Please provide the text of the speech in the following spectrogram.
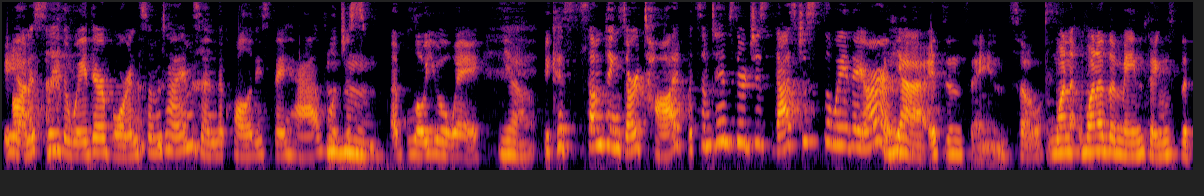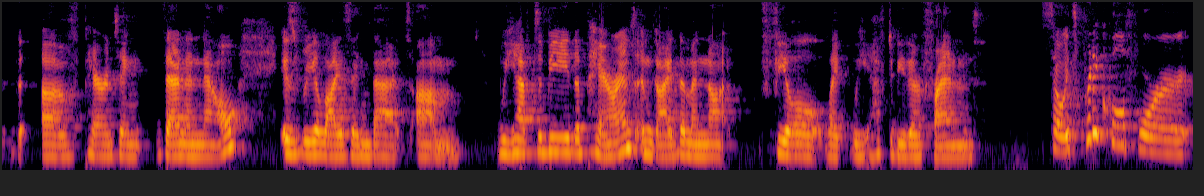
Yeah. honestly, the way they're born sometimes and the qualities they have will just Mhm. uh, blow you away. yeah Because some things are taught, but sometimes they're just that's just the way they are. yeah it's insane so one one of the main things that of parenting then and now is realizing that um, we have to be the parent and guide them and not feel like we have to be their friend So it's pretty cool for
